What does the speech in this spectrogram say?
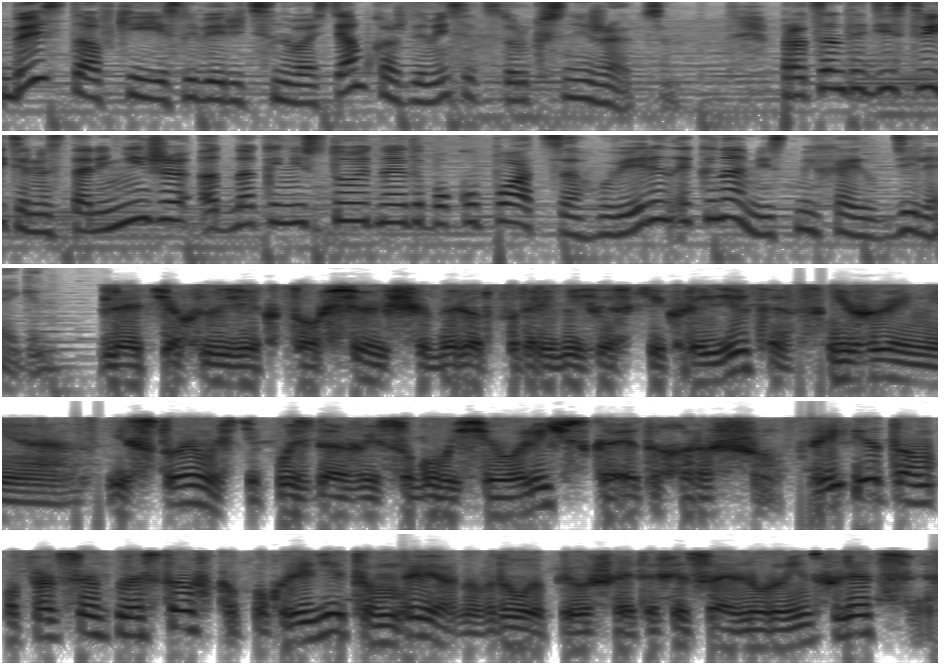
да и ставки, если верить новостям, каждый месяц только снижаются. Проценты действительно стали ниже, однако не стоит на это покупаться, уверен экономист Михаил Делягин для тех людей, кто все еще берет потребительские кредиты, снижение их стоимости, пусть даже и сугубо символическое, это хорошо. При этом процентная ставка по кредитам примерно вдвое превышает официальный уровень инфляции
